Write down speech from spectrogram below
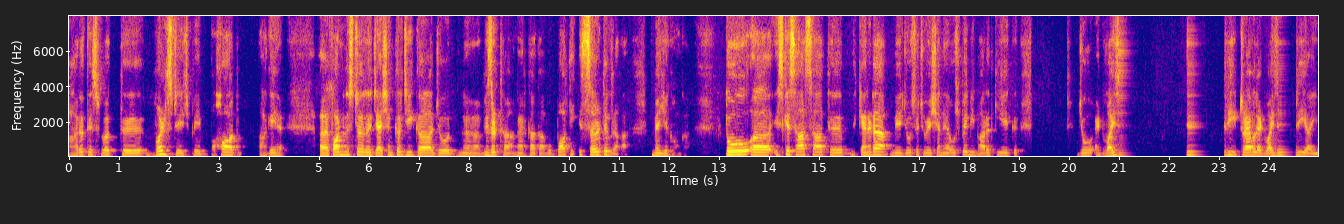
भारत इस वक्त वर्ल्ड स्टेज पे बहुत आगे है। फॉरेन मिनिस्टर जयशंकर जी का जो विज़िट था अमेरिका का वो बहुत ही असर्टिव रहा मैं ये कहूँगा। तो इसके साथ साथ कनाडा में जो सिचुएशन है उस पर भी भारत की एक जो एडवाइज ट्रैवल एडवाइजरी आई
